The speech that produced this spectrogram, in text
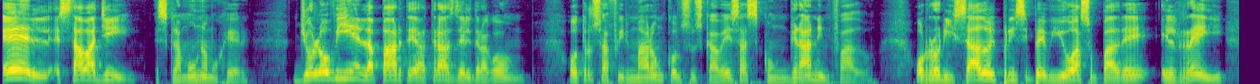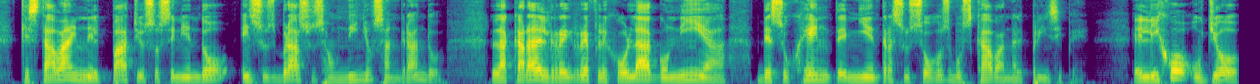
Él estaba allí, exclamó una mujer. Yo lo vi en la parte de atrás del dragón. Otros afirmaron con sus cabezas con gran enfado. Horrorizado el príncipe vio a su padre el rey, que estaba en el patio sosteniendo en sus brazos a un niño sangrando. La cara del rey reflejó la agonía de su gente mientras sus ojos buscaban al príncipe. El hijo huyó,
